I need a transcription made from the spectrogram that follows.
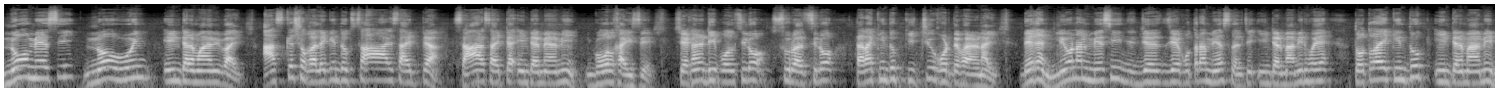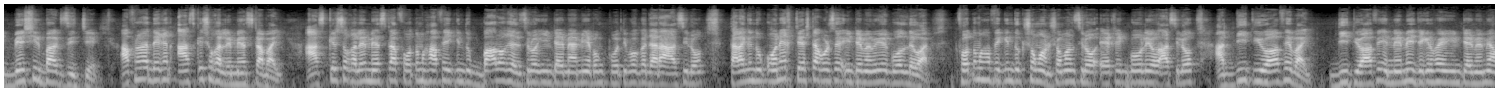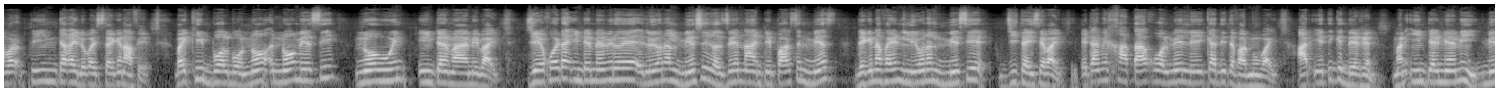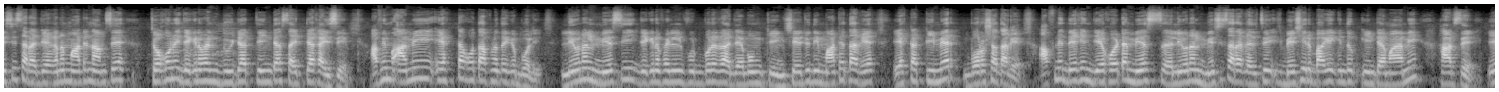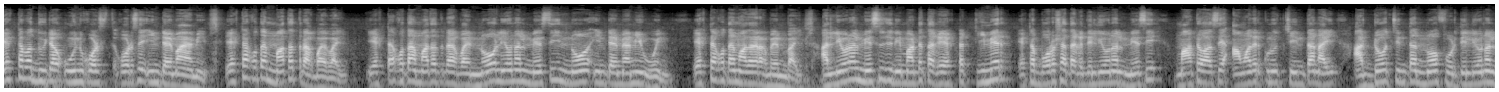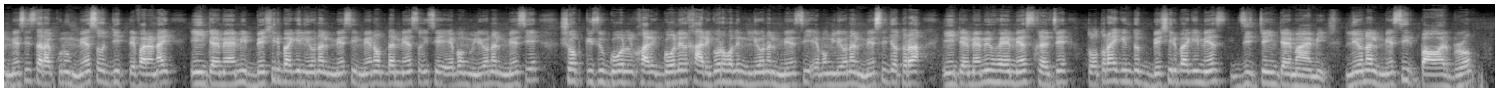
No Messi, no win Inter Miami ভাই। আজকে সকালে কিন্তু চার সাইডটা চার সাইডটা ইন্টার মায়ামি গোল খাইছে। সেখানে ডিপল ছিল, সুরাজ ছিল, তারা কিন্তু কিচ্ছু করতে পারে নাই। দেখেন, লিওনাল মেসি যে যে কতটা ম্যাচ খেলছে ইন্টার মায়ামির হয়ে, ততটাই কিন্তু ইন্টার মায়ামি বেশিরভাগ জিতছে। আপনারা দেখেন আজকে সকালের ম্যাচটা ভাই। আজকের সকালের ম্যাচটা প্রথম হাফে কিন্তু ভালো খেলছিল ইন্টার ম্যামি এবং প্রতিপক্ষ যারা আসছিল, তারা কিন্তু অনেক চেষ্টা করছে ইন্টার ম্যামিকে গোল দেওয়ার। প্রথম হাফে কিন্তু সমান সমান ছিল এক এক গোলেও আসছিল। আর দ্বিতীয় হাফে ভাই, দ্বিতীয় হাফে নেমে যেখানে ভাই ইন্টার ম্যামি আবার তিনটা খাইলো ভাই সেকেন্ড হাফে ভাই কি বলব, no no Messi, no win, Inter Miami ভাই। যে কয়টা ইন্টার ম্যামির হয়ে লিওনাল মেসি খেলছে নাইনটি পার্সেন্ট ম্যাচ দেখি কিনা ফাইন লিওনাল মেসি জিতাইছে ভাই। এটা আমি খাতা কলমে লেখা দিতে পারব ভাই। আর এদিকে দেখেন মানে ইন্টার মিয়ামি, মেসি ছাড়া যেখানে মাঠে নামছে তখনই যেখানে ভাই দুইটা, তিনটা, চারটা খাইছে। আমি আমি একটা কথা আপনাদেরকে বলি। লিওনাল মেসি যেখানে ফাইনাল ফুটবলের রাজা এবং কিং। সে যদি মাঠে থাকে, একটা টিমের ভরসা থাকে। আপনি দেখেন যে কয়টা ম্যাচ লিওনাল মেসি ছাড়া খেলছে, বেশিরভাগই কিন্তু ইন্টার মায়ামি হারছে। একটা বা দুইটা উইন করছে ইন্টার মায়ামি। একটা কথা মাথাত রাখবাই ভাই। একটা কথা মাথাত রাখবাই, no Lionel Messi, no Inter Miami win. একটা কথায় মাথায় রাখবেন ভাই। আর লিওনাল মেসি যদি মাঠে থাকে, একটা টিমের, একটা ভরসা থাকে যে লিওনাল মেসি মাঠেও আছে, আমাদের কোনো চিন্তা নাই। আর ডো চিন্তা ন ফুর্তি, লিওনাল মেসি ছাড়া কোনো ম্যাচও জিততে পারে নাই। ইন্টার মিয়ামি বেশিরভাগই Lionel Messi man of the match হয়েছে এবং লিওনাল মেসি সব কিছু গোল গোলের কারিগর হলেন লিওনাল মেসি এবং লিওনাল মেসি যতটা ইন্টার মিয়ামির হয়ে ম্যাচ খেলছে, ততটাই কিন্তু বেশিরভাগই ম্যাচ জিতছে ইন্টার মায়ামি লিওনাল মেসির পাওয়ার ব্রো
